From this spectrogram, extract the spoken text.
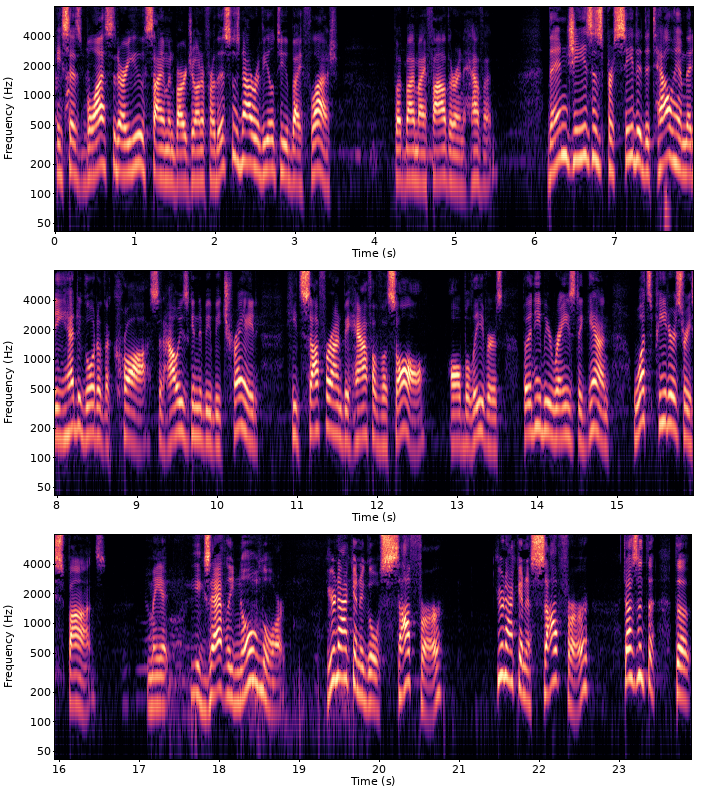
He says, Blessed are you, Simon Barjona, for this was not revealed to you by flesh, but by my Father in heaven. Then Jesus proceeded to tell him that he had to go to the cross and how he's going to be betrayed. He'd suffer on behalf of us all, all believers, but then he'd be raised again. What's Peter's response? May it, exactly, no, Lord. You're not going to go suffer. You're not going to suffer. Doesn't the, the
